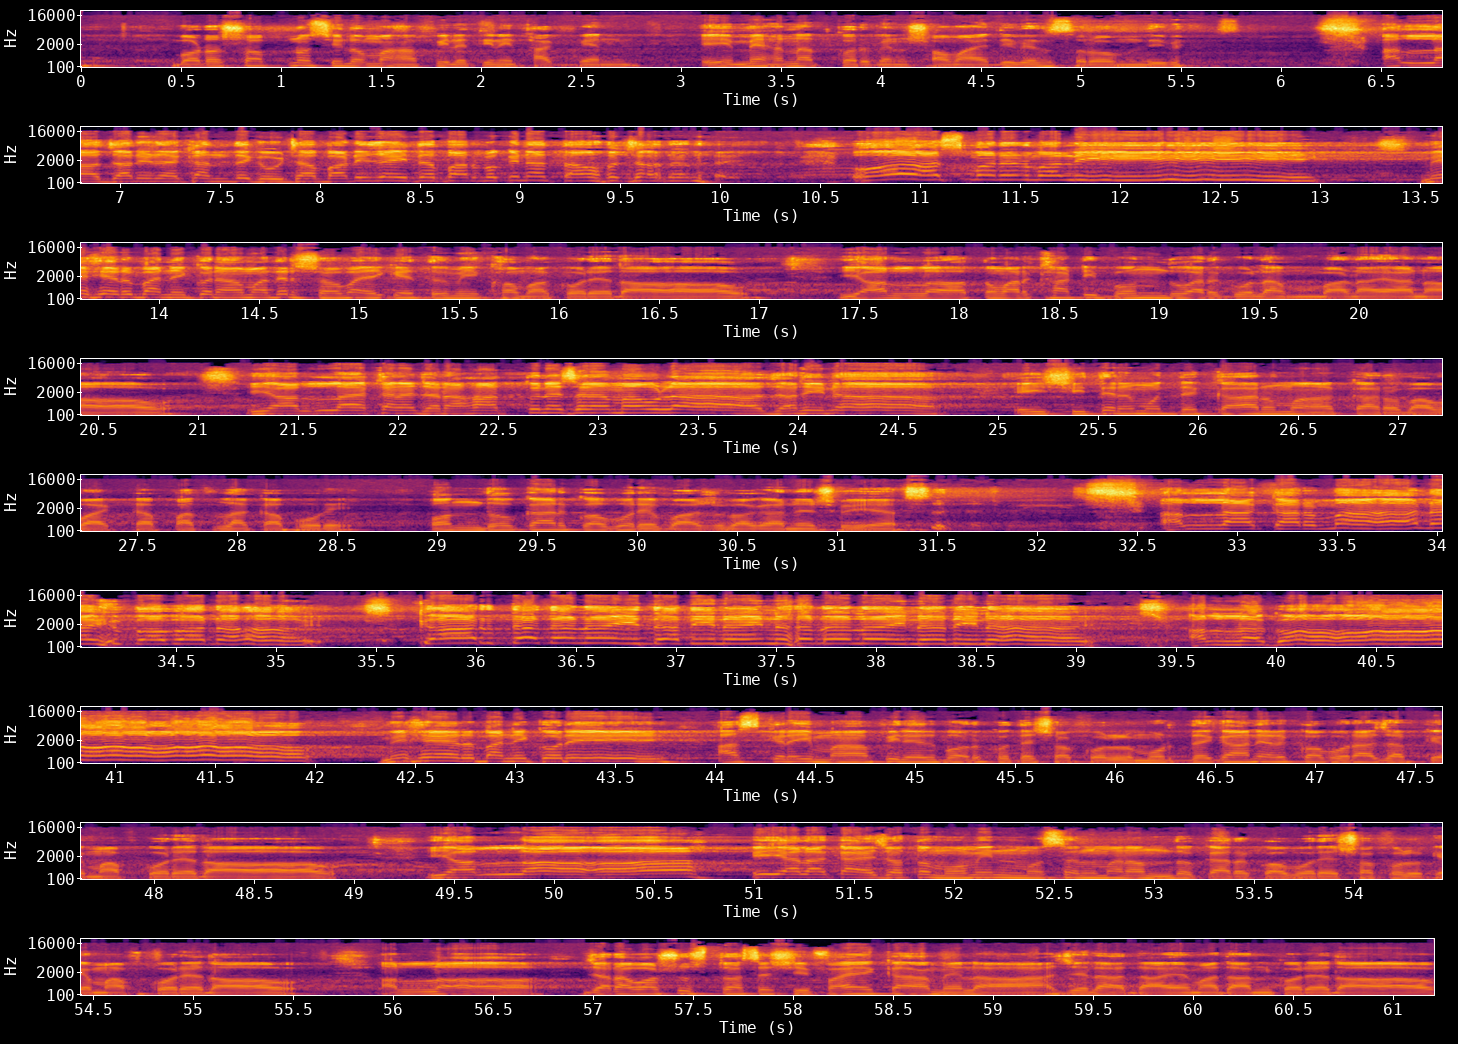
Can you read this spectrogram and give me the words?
বড় স্বপ্ন ছিল মাহফিলে তিনি থাকবেন। এই মেহনত করবেন, সময় দিবেন, শ্রম দিবেন। আল্লাহ জানি না এখান থেকে উঠা বাড়ি যাইতে পারব কিনা, তাও জানে না। ও আসমানের মালিক মেহেরবানি করে আমাদের সবাইকে তুমি ক্ষমা করে দাও। ইয়া আল্লাহ, তোমার খাঁটি বন্ধু আর গোলাম বানায় নাও। ইয়া আল্লাহ, এখানে যারা হাত তুলেছে মাওলা, জানি না এই শীতের মধ্যে কার মা, কার বাবা একটা পাতলা কাপড়ে, অন্ধকার কবরে বাঁশবাগানে শুয়ে আছে। আল্লাহ, কার মা নাই, বাবা নাই, কার দাদা নাই, দাদি নাই, নানা নাই, নানি নাই। আল্লাহ গ মেহেরবানি করে আজকের এই মাহফিলের বরকতে সকল মুর্দে গানের কবর আজাবকে মাফ করে দাও। আল্লাহ, এই এলাকায় যত মমিন মুসলমান অন্ধকার কবরে সকলকে মাফ করে দাও। আল্লাহ, যারা অসুস্থ আছে শিফায়ে কামেলা, জেলা দায়মা দান করে দাও।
